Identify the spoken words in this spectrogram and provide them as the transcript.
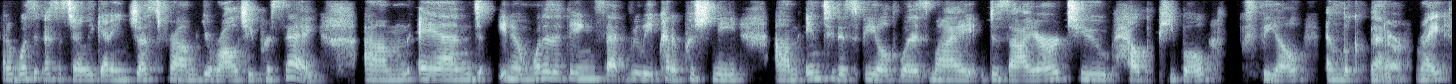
that I wasn't necessarily getting just from urology per se. Um, and, you know, one of the things that really kind of pushed pushed me um, into this field was my desire to help people feel and look better, right?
